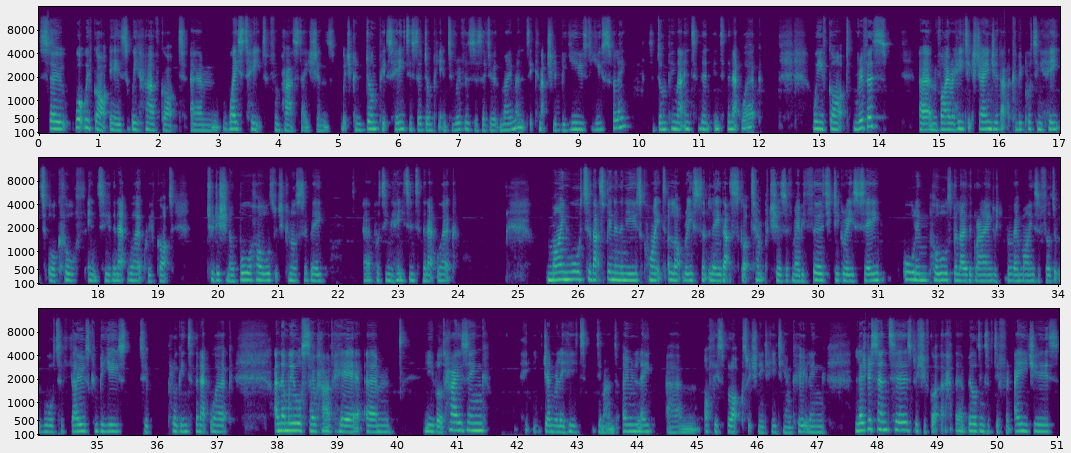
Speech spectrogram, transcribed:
So what we've got is we have got um, waste heat from power stations, which can dump its heat instead of dumping it into rivers as they do at the moment. It can actually be used usefully, so dumping that into the into the network. We've got rivers um, via a heat exchanger that can be putting heat or cool into the network. We've got traditional boreholes, which can also be uh, putting heat into the network. Mine water, that's been in the news quite a lot recently. That's got temperatures of maybe 30 degrees C, all in pools below the ground, where mines are filled up with water. Those can be used to plug into the network. And then we also have here um, new build housing, generally heat demand only, um, office blocks which need heating and cooling, leisure centres which you've got uh, buildings of different ages,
